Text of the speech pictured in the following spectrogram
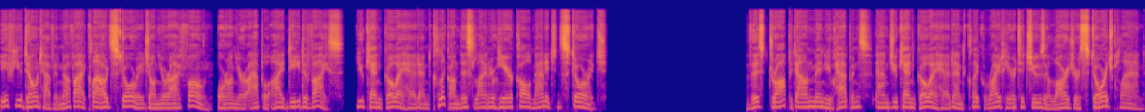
If you don't have enough iCloud storage on your iPhone or on your Apple ID device, you can go ahead and click on this liner here called Managed Storage. This drop-down menu happens and you can go ahead and click right here to choose a larger storage plan.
